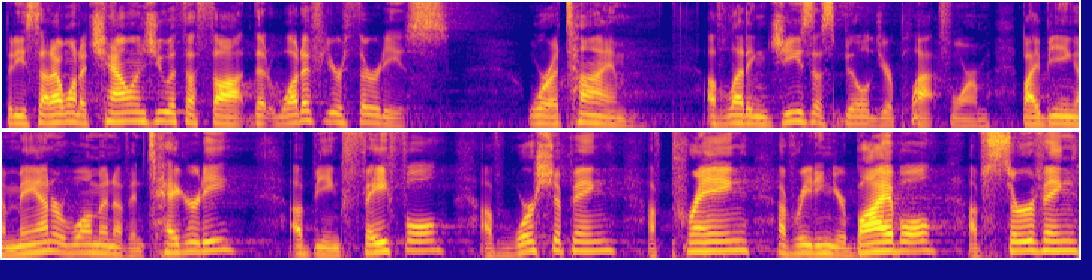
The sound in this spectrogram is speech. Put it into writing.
But he said, I want to challenge you with a thought that what if your 30s were a time of letting Jesus build your platform by being a man or woman of integrity, of being faithful, of worshiping, of praying, of reading your Bible, of serving,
